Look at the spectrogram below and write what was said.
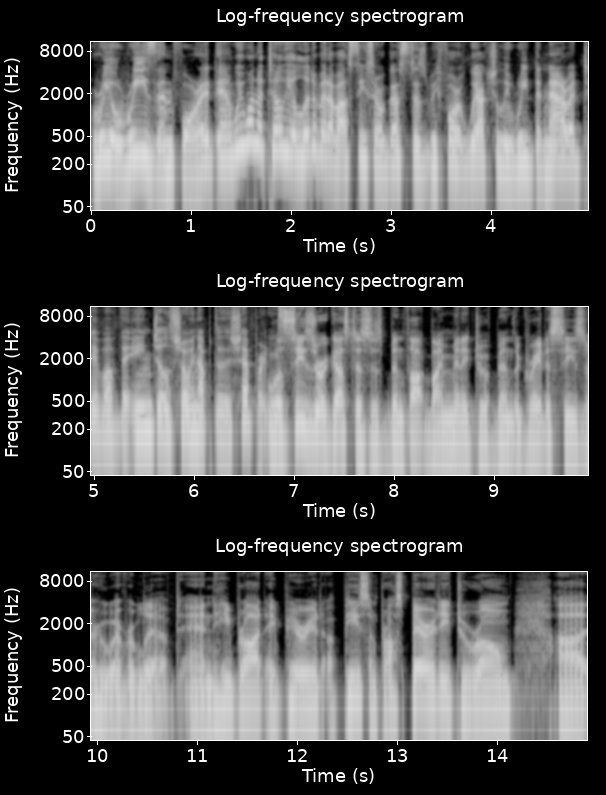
real reason for it. And we want to tell you a little bit about Caesar Augustus before we actually read the narrative of the angels showing up to the shepherds. Well, Caesar Augustus has been thought by many to have been the greatest Caesar who ever lived, and he brought a period of peace and prosperity to Rome. Uh,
